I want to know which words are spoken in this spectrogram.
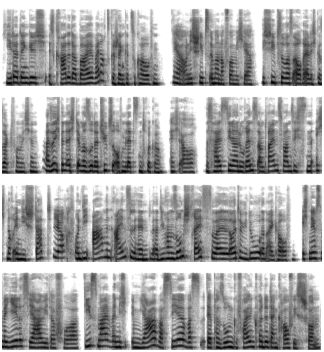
Jeder, denke ich, ist gerade dabei, Weihnachtsgeschenke zu kaufen. Ja, und ich schieb's immer noch vor mich her. Ich schieb sowas auch ehrlich gesagt vor mich hin. Also ich bin echt immer so der Typ so auf dem letzten Drücker. Ich auch. Das heißt, Sina, du rennst am 23. echt noch in die Stadt. Ja. Und die armen Einzelhändler, die haben so einen Stress, weil Leute wie du dann einkaufen. Ich nehme es mir jedes Jahr wieder vor. Diesmal, wenn ich im Jahr was sehe, was der Person gefallen könnte, dann kaufe ich es schon,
